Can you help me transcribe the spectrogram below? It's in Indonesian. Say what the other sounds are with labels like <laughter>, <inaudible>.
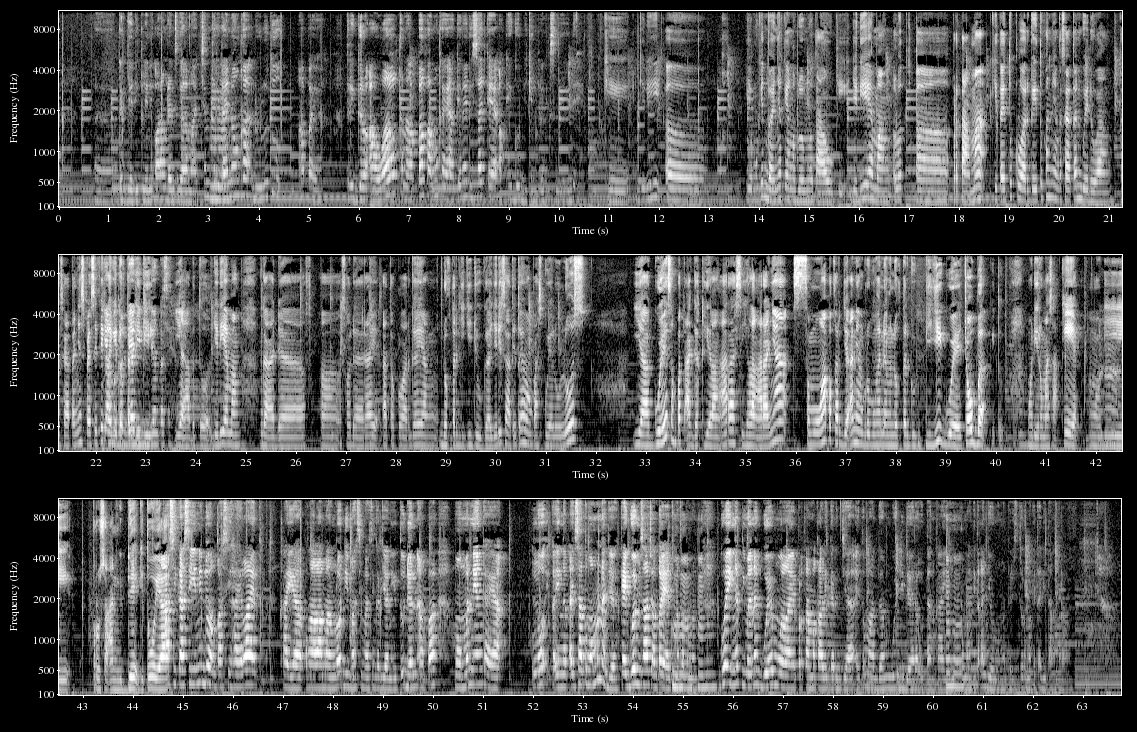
uh, kerja di klinik orang dan segala macam. Ceritain dong kak, dulu tuh apa ya trigger awal kenapa kamu kayak akhirnya decide kayak oke gue bikin klinik sendiri deh. Oke, jadi eh, ya mungkin banyak yang belum lo tahu Ki. Jadi emang lo eh, pertama kita itu keluarga itu kan yang kesehatan gue doang. Kesehatannya spesifik Yang lagi dokter di gigi. Iya betul. Jadi emang nggak ada eh, saudara ya- atau keluarga yang dokter gigi juga. Jadi saat itu emang pas gue lulus, ya gue sempat agak hilang arah sih. Hilang arahnya semua pekerjaan yang berhubungan dengan dokter gigi gue coba gitu. Mau di rumah sakit, mau di perusahaan gede gitu ya. Kasih kasih ini dong, kasih highlight kayak pengalaman lo di masing-masing kerjaan itu dan apa momen yang kayak lo keinget aja satu momen aja. Kayak gue misalnya contoh ya cuma satu momen gue inget di mana gue mulai pertama kali kerja itu magang gue di daerah Utan Kayu. Rumah kita kan jauh banget dari situ rumah kita di Tangerang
